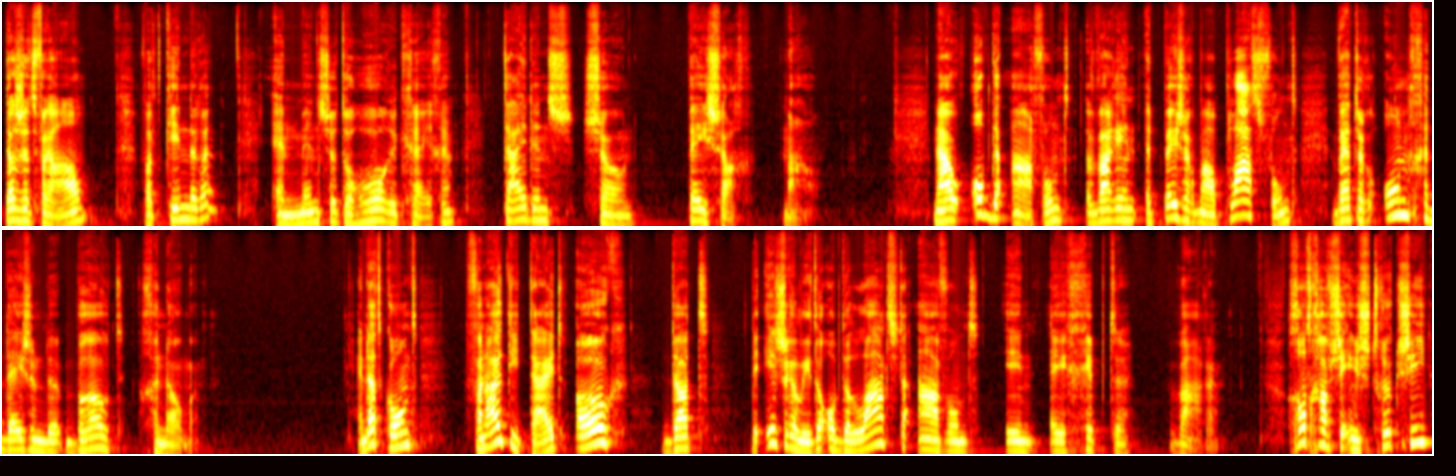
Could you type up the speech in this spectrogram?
Dat is het verhaal wat kinderen en mensen te horen kregen tijdens zo'n Pesachmaal. Nou, op de avond waarin het Pesachmaal plaatsvond, werd er ongedezende brood genomen. En dat komt vanuit die tijd ook dat de Israëlieten op de laatste avond in Egypte waren. God gaf ze instructie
